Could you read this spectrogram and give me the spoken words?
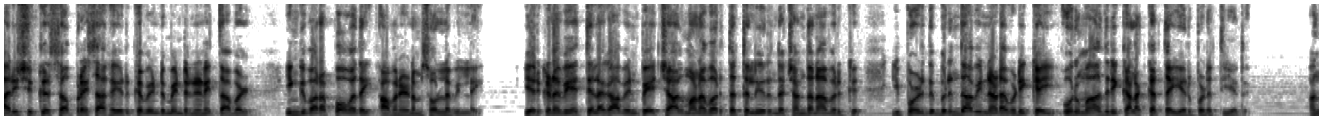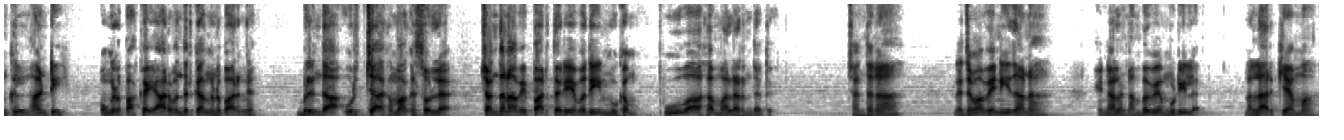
ஹரிஷுக்கு சர்ப்ரைஸாக இருக்க வேண்டும் என்று நினைத்த அவள் இங்கு வரப்போவதை அவனிடம் சொல்லவில்லை. ஏற்கனவே திலகாவின் பேச்சால் மன வருத்தத்தில் இருந்த சந்தனாவிற்கு இப்பொழுது பிருந்தாவின் நடவடிக்கை ஒரு மாதிரி கலக்கத்தை ஏற்படுத்தியது. அங்கிள் ஆண்டி உங்களை பார்க்க யார் வந்திருக்காங்கன்னு பாருங்க. பிருந்தா உற்சாகமாக சொல்ல சந்தனாவை பார்த்த ரேவதியின் முகம் பூவாக மலர்ந்தது. சந்தனா நிஜமாவே நீதானா? என்னால் நம்பவே முடியல. நல்லா இருக்கியாம்மா?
